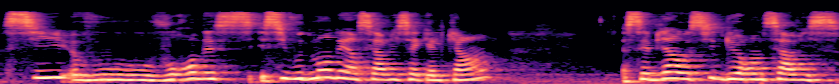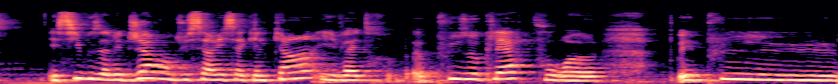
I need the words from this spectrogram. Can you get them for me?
Si vous, vous rendez, si vous demandez un service à quelqu'un, c'est bien aussi de lui rendre service. Et si vous avez déjà rendu service à quelqu'un, il va être plus au clair pour euh, et plus,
